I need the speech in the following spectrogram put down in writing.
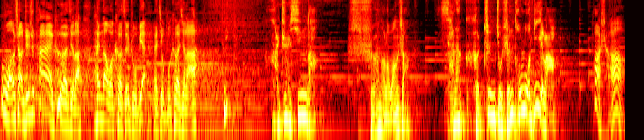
王上真是太客气了，那我客随主便，就不客气了啊。你还真是心大，惹恼了王上，咱俩可真就人头落地了。怕啥？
